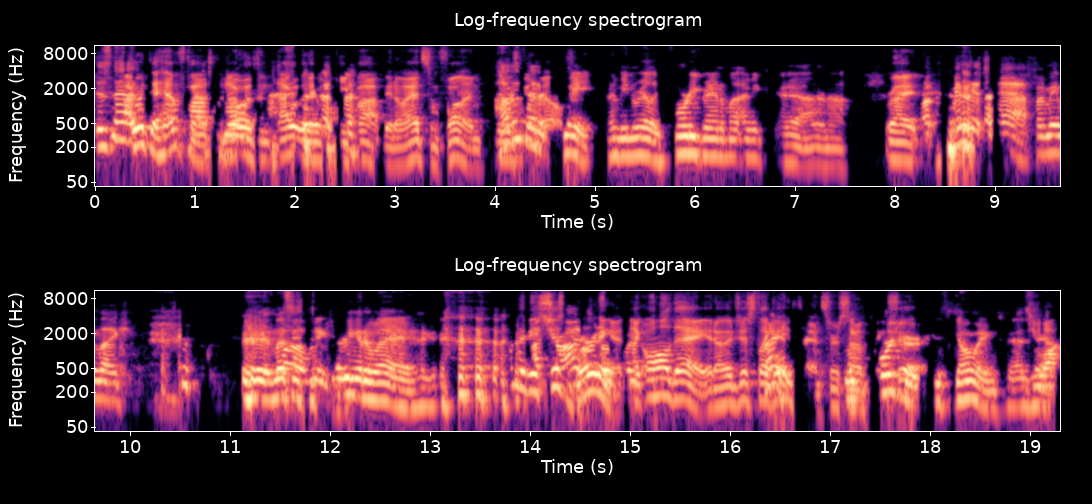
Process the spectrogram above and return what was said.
Is that I went to Hemp Fest and I wasn't I wasn't able to keep up. You know, I had some fun. How does that equate? I mean, really, forty grand a month. I mean, yeah, I don't know. Right. Uh, Maybe it's half. I mean, like, Unless Well, he's giving it away. Maybe it's just burning it like all day. You know, just like Right. incense or something. Sure. is going as you Yeah. walk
